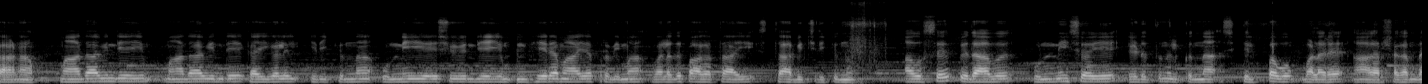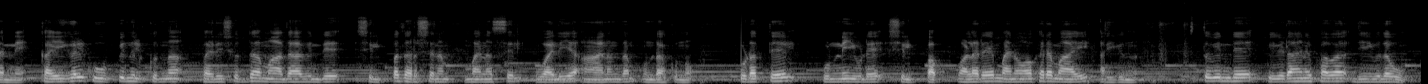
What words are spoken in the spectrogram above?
കാണാം. മാതാവിന്റെയും മാതാവിന്റെ കൈകളിൽ ഇരിക്കുന്ന ഉണ്ണി ഉണ്ണിയേശുവിന്റെയും ഗംഭീരമായ പ്രതിമ വലതുഭാഗത്തായി സ്ഥാപിച്ചിരിക്കുന്നു. ഔസേ പിതാവ് ഉണ്ണീശോയെ എടുത്തു നിൽക്കുന്ന ശില്പവും വളരെ ആകർഷകം തന്നെ. കൈകൾ കൂപ്പി നിൽക്കുന്ന പരിശുദ്ധ മാതാവിന്റെ ശില്പദർശനം മനസ്സിൽ വലിയ ആനന്ദം ഉണ്ടാക്കുന്നു. കുടത്തേൽ ഉണ്ണിയുടെ ശില്പം വളരെ മനോഹരമായി അറിയുന്നു ക്രിസ്തുവിന്റെ പീഡാനുഭവ ജീവിതവും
